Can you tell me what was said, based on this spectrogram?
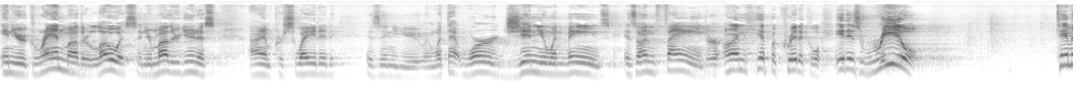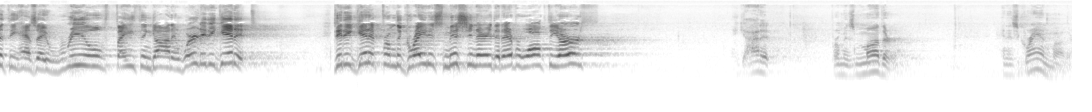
in your grandmother Lois and your mother Eunice, I am persuaded is in you. And what that word genuine means is unfeigned or unhypocritical, it is real. Timothy has a real faith in God. And where did he get it? Did he get it from the greatest missionary that ever walked the earth? He got it from his mother and his grandmother.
